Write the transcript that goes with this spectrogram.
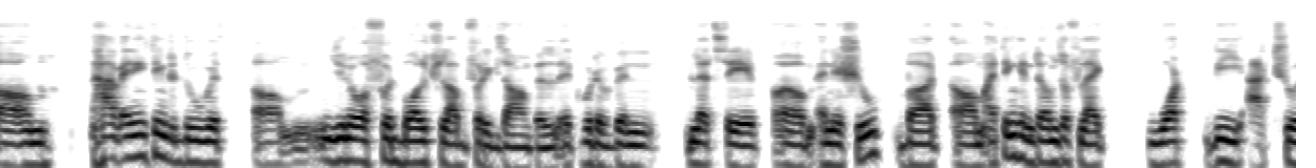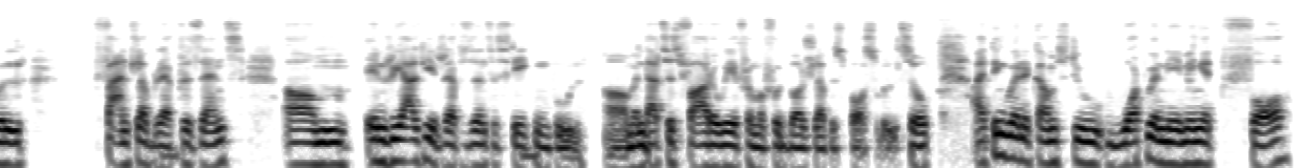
um, have anything to do with, um, you know, a football club, for example, it would have been, let's say, um, an issue. But um, I think in terms of like what the actual fan club represents, um, in reality, it represents a staking pool, um, and that's as far away from a football club as possible. So, I think when it comes to what we're naming it for,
